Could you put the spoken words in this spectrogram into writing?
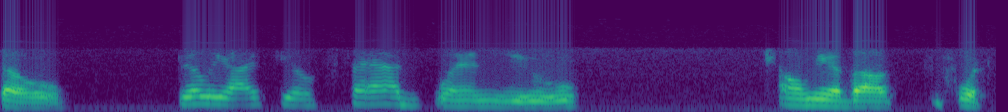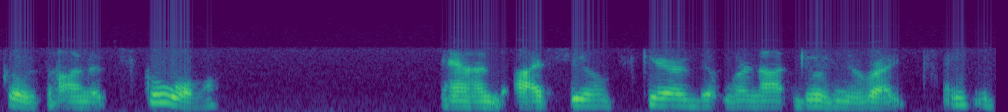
So, Billy, I feel sad when you tell me about what goes on at school, and I feel scared that we're not doing the right thing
